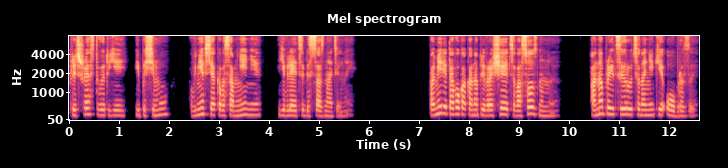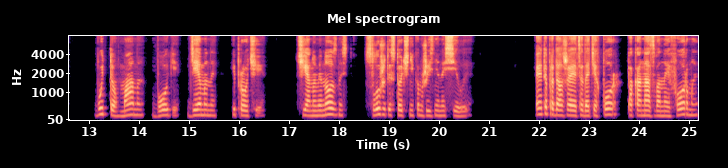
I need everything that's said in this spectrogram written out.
предшествуют ей и посему, вне всякого сомнения, является бессознательной. По мере того, как она превращается в осознанную, она проецируется на некие образы, будь то мамы, боги, демоны и прочие, чья нуминозность служит источником жизненной силы. Это продолжается до тех пор, пока названные формы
